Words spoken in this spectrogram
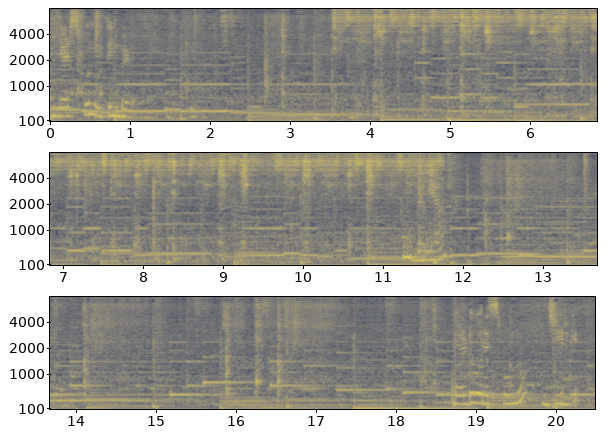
ಒಂದೆರಡು ಸ್ಪೂನ್ ಉದ್ದಿನಬೇಳೆ ಧನಿಯಾ. ಎರಡೂವರೆ ಸ್ಪೂನು ಜೀರಿಗೆ.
